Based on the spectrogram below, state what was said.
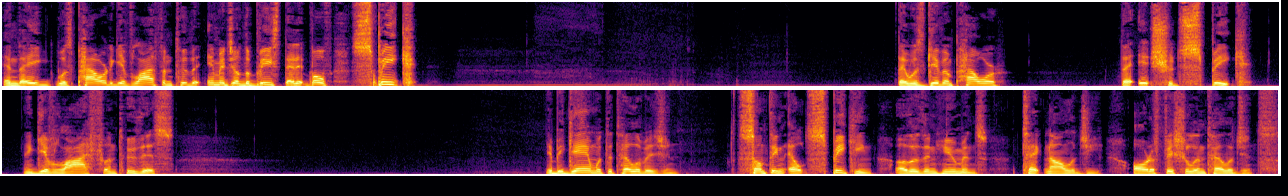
and they was power to give life unto the image of the beast that it both speak. They was given power that it should speak and give life unto this. It began with the television, something else speaking other than humans, technology, artificial intelligence.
